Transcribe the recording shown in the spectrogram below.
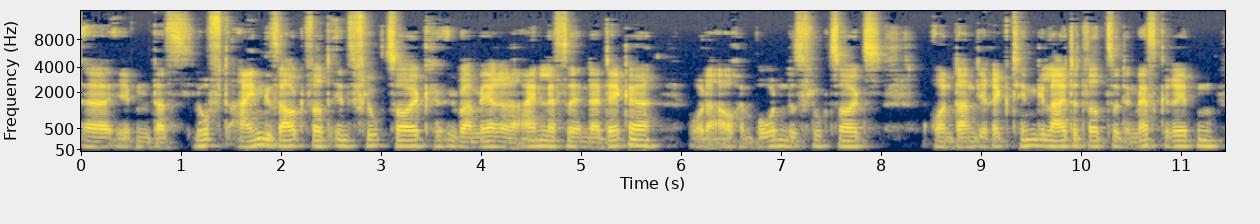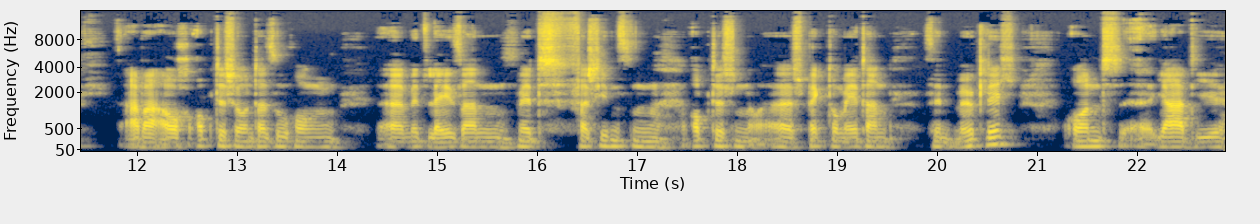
äh, eben, dass Luft eingesaugt wird ins Flugzeug über mehrere Einlässe in der Decke oder auch im Boden des Flugzeugs und dann direkt hingeleitet wird zu den Messgeräten aber auch optische Untersuchungen äh, mit Lasern, mit verschiedensten optischen äh, Spektrometern sind möglich. Und äh, ja, die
